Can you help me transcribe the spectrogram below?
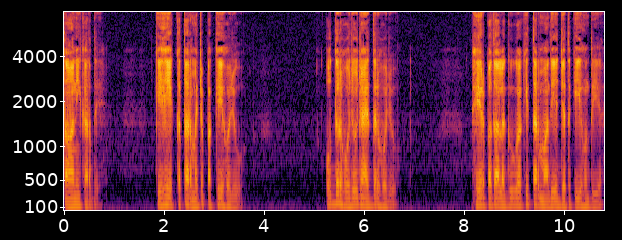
ਤਾਂ ਨਹੀਂ ਕਰਦੇ। ਕਿ ਇਹ ਇੱਕ ਧਰਮ 'ਚ ਪੱਕੇ ਹੋ ਜਾਓ। ਉਧਰ ਹੋ ਜਾਓ ਜਾਂ ਇੱਧਰ ਹੋ ਜਾਓ। ਫੇਰ ਪਤਾ ਲੱਗੂਗਾ ਕਿ ਧਰਮਾਂ ਦੀ ਇੱਜ਼ਤ ਕੀ ਹੁੰਦੀ ਹੈ।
